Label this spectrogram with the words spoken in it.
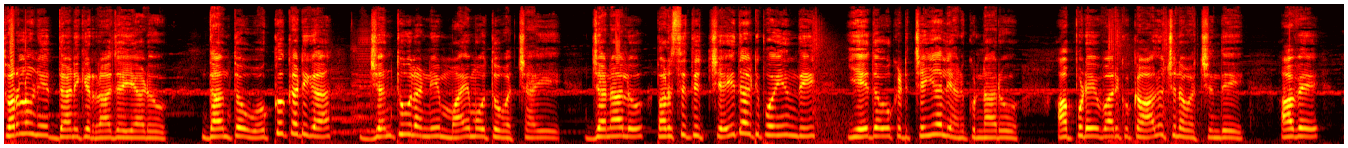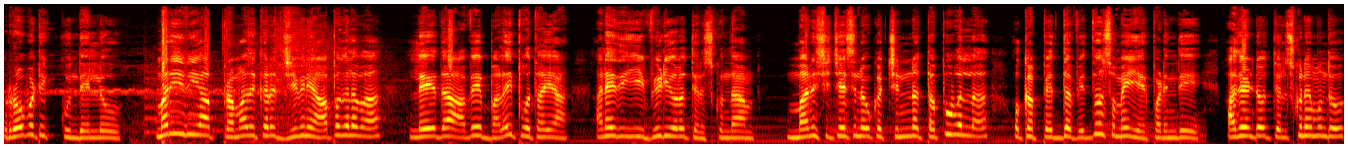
త్వరలోనే దానికి రాజయ్యాడు. దాంతో ఒక్కొక్కటిగా జంతువులన్నీ మాయమవుతూ వచ్చాయి. జనాలు పరిస్థితి చేయి దాటిపోయింది. ఏదో ఒకటి చెయ్యాలి అనుకున్నారు. అప్పుడే వారికి ఒక ఆలోచన వచ్చింది. అవే రోబోటిక్ కుందేళ్ళు. మరి ఇవి ఆ ప్రమాదకర జీవిని ఆపగలవా? లేదా అవే బలైపోతాయా? అనేది ఈ వీడియోలో తెలుసుకుందాం. మనిషి చేసిన ఒక చిన్న తప్పు వల్ల ఒక పెద్ద విధ్వంసమే ఏర్పడింది. అదేంటో తెలుసుకునే ముందు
